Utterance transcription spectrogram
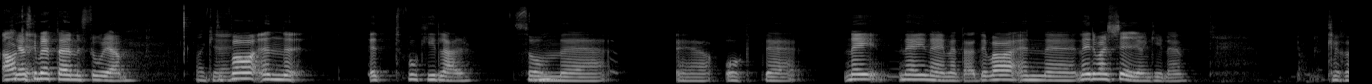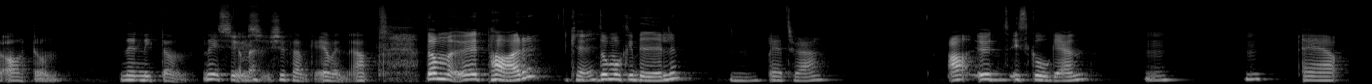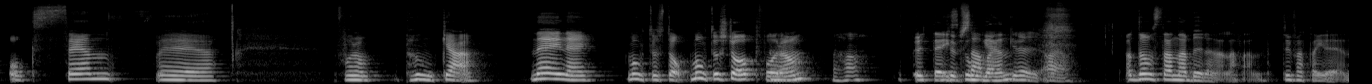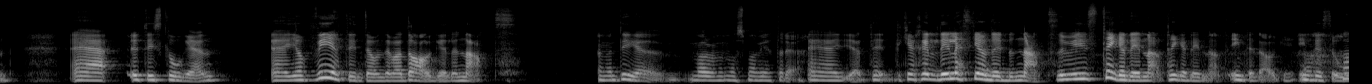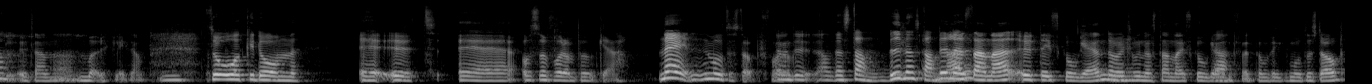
Ah, okej. Jag ska berätta en historia. Okej. Det var en, ett, två killar som Mm. eh, eh, åkte... Nej, nej, nej, vänta. Det var en, eh, nej, det var en tjej och en kille. Kanske 18. Nej, 19. Nej, 20, 25. Jag vet inte. Ja. De, ett par. Okej. De åker bil, Mm. eh, tror jag. Ja, ut i skogen. Mm. Eh, och sen eh, får de punka. Nej, nej. Motorstopp. Motorstopp får de. Aha. Ute i Typ samma skogen. grej. Ah, ja. De stannar bilen i alla fall. Du fattar grejen. Eh, ute i skogen. Eh, jag vet inte om det var dag eller natt. ja. Men det, var, måste man veta det? Eh, ja, det, det, kanske, det är läskigare om det är natt. Så vi tänker att det är natt. Tänk att det är natt. Inte dag. Inte sol, utan mörk liksom. Så åker de eh, ut eh, och så får de punka. Nej, motorstopp får Ja, men du, ja, den stann, bilen stannar. Bilen stannar ute i skogen. De var tvungna att stanna i skogen Ja. för att de fick motorstopp.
